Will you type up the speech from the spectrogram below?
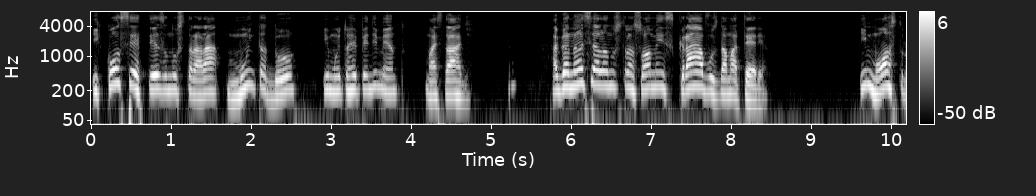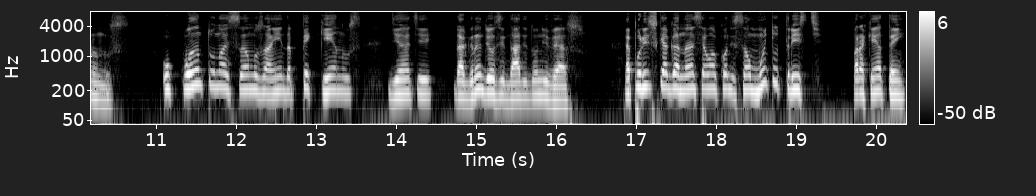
e com certeza nos trará muita dor e muito arrependimento mais tarde. A ganância ela nos transforma em escravos da matéria e mostra-nos o quanto nós somos ainda pequenos diante da grandiosidade do universo. É por isso que a ganância é uma condição muito triste para quem a tem,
